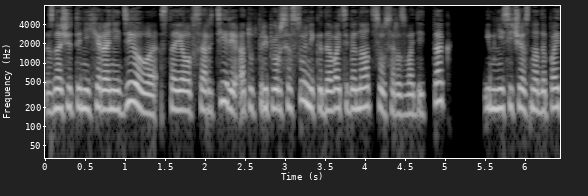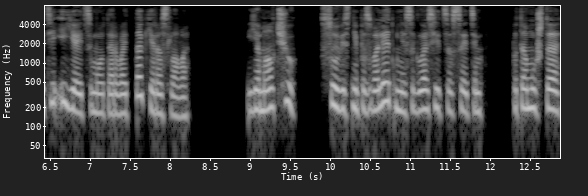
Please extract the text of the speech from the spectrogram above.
Значит, ты ни хера не делала, стояла в сортире, а тут приперся Соник и давай тебя на отсосы разводить, так? И мне сейчас надо пойти и яйца ему оторвать, так, Ярослава?» Я молчу. Совесть не позволяет мне согласиться с этим, потому что...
